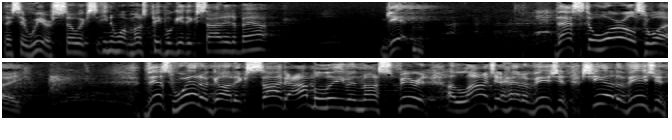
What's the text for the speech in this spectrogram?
They said, We are so excited. You know what most people get excited about? Getting. That's the world's way. This widow got excited. I believe in my spirit. Elijah had a vision. She had a vision.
